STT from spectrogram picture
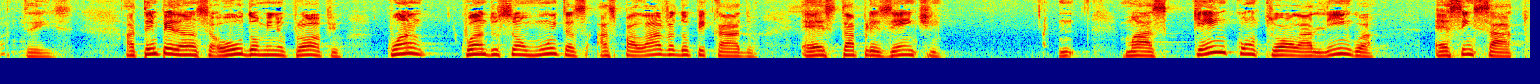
Isso, a três. A temperança ou o domínio próprio, quando, quando são muitas as palavras do pecado, é estar presente, mas quem controla a língua é sensato.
